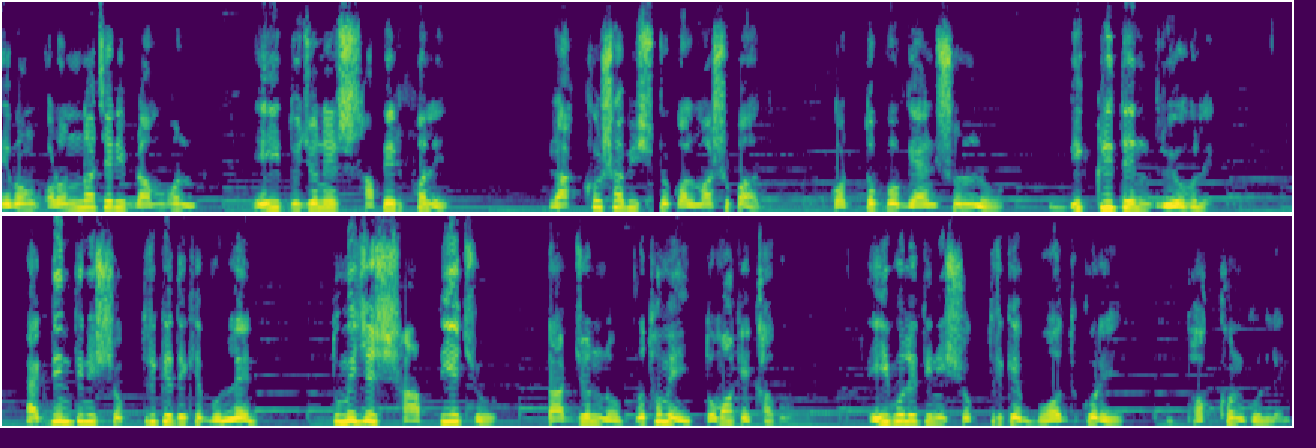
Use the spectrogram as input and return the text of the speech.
এবং অরণ্যাচারী ব্রাহ্মণ এই দুজনের সাপের ফলে রাক্ষসাবিষ্ট কলমাসুপাত কর্তব্য জ্ঞান শূন্য বিকৃতেন্দ্রিয় হলেন। একদিন তিনি শক্তিকে দেখে বললেন, তুমি যে সাপ দিয়েছ, তার জন্য প্রথমেই তোমাকে খাব। এই বলে তিনি শক্তিকে বধ করে ভক্ষণ করলেন।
